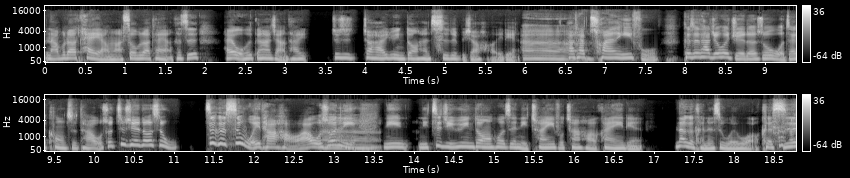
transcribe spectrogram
拿不到太阳嘛，收不到太阳。可是还有我会跟他讲，他就是叫他运动和吃的比较好一点。嗯，他他穿衣服，可是他就会觉得说我在控制他。我说这些都是这个是为他好啊。我说你、嗯你你自己运动或者你穿衣服穿好看一点，那个可能是为我，可是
